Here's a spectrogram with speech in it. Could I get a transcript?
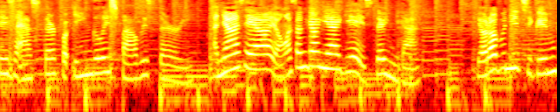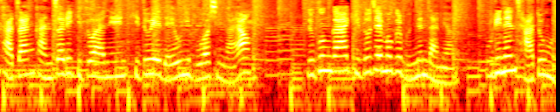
is Esther for English Bible Story. 안녕하세요. 영어 성경 이야기의 에스더입니다. 여러분이 지금 가장 간절히 기도하는 기도의 내용이 무엇인가요? 누군가 기도 제목을 묻는다면 우리는 자동으로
